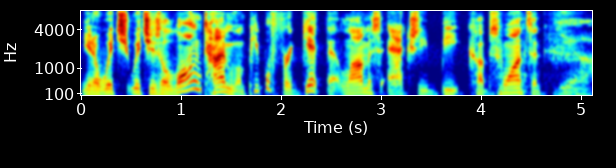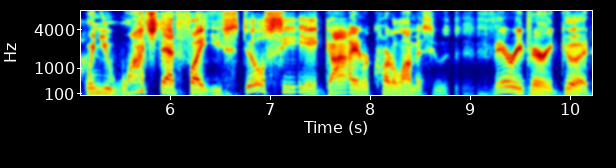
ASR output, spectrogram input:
you know, which which is a long time ago. And people forget that Lamas actually beat Cub Swanson. Yeah. When you watch that fight, you still see a guy in Ricardo Lamas who's very, very good.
